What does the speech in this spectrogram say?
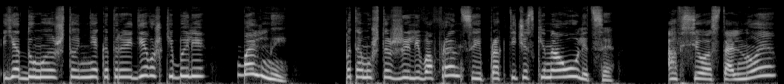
Я думаю, что некоторые девушки были больны, потому что жили во Франции практически на улице, а все остальное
